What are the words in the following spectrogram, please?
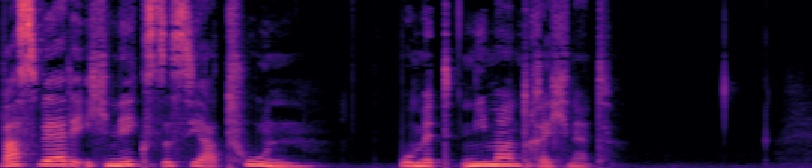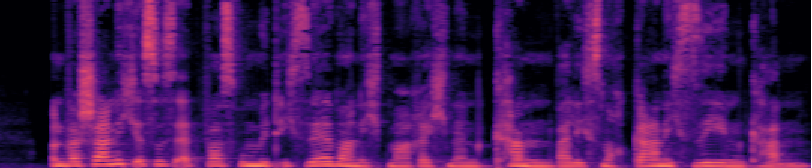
Was werde ich nächstes Jahr tun, womit niemand rechnet. Und wahrscheinlich ist es etwas, womit ich selber nicht mal rechnen kann, weil ich es noch gar nicht sehen kann.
